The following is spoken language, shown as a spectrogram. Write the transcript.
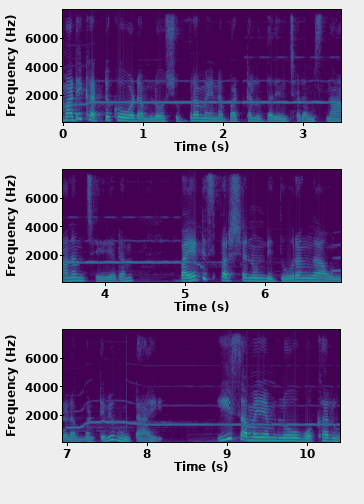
మడి కట్టుకోవడంలో శుభ్రమైన బట్టలు ధరించడం స్నానం చేయడం బయటి స్పర్శ నుండి దూరంగా ఉండడం వంటివి ఉంటాయి. ఈ సమయంలో ఒకరు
